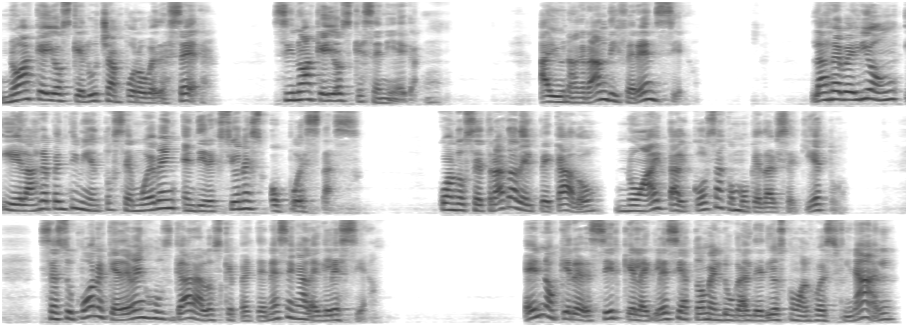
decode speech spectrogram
No aquellos que luchan por obedecer, sino aquellos que se niegan. Hay una gran diferencia. La rebelión y el arrepentimiento se mueven en direcciones opuestas. Cuando se trata del pecado, no hay tal cosa como quedarse quieto. Se supone que deben juzgar a los que pertenecen a la iglesia él no quiere decir que la iglesia tome el lugar de Dios como el juez final,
